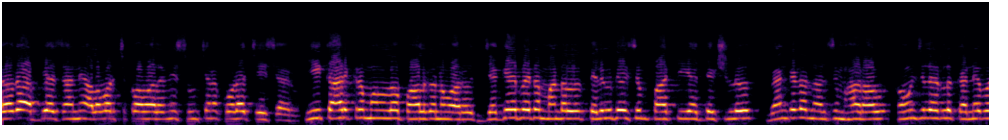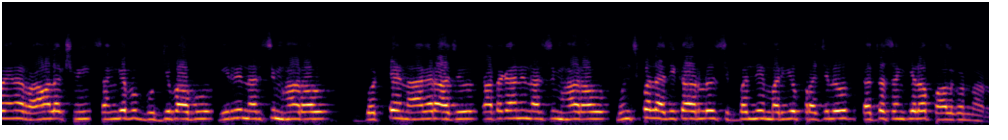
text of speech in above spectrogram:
యోగా అభ్యాసాన్ని అలవర్చుకోవాలని సూచన కూడా చేశారు. ఈ కార్యక్రమంలో పాల్గొన్న వారు జగ్గేపేట మండల తెలుగుదేశం పార్టీ అధ్యక్షులు వెంకట నరసింహారావు కౌన్సిలర్లు కన్నెబోయిన రామలక్ష్మి సంగెపు బుజ్జిబాబు గిరి నరసింహారావు గొట్టె నాగరాజు కటగాని నరసింహారావు మున్సిపల్ అధికారులు సిబ్బంది మరియు ప్రజలు పెద్ద సంఖ్యలో పాల్గొన్నారు.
